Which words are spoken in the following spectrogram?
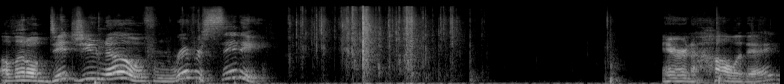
A little Did You Know from River City. Aaron Holiday.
